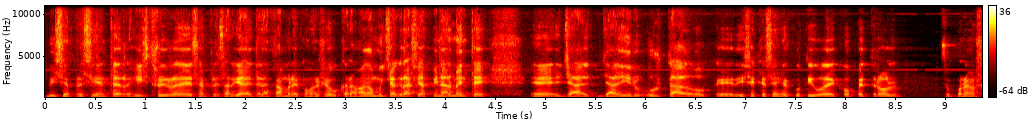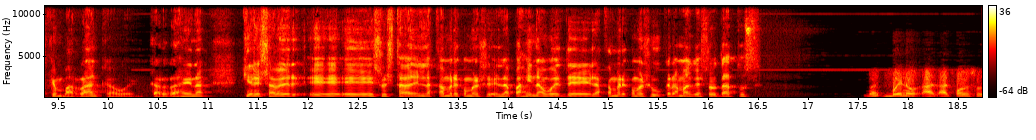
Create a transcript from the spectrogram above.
vicepresidente de Registro y Redes Empresariales de la Cámara de Comercio de Bucaramanga, muchas gracias. Finalmente, eh, Yadir Hurtado, que dice que es ejecutivo de Ecopetrol, suponemos que en Barranca o en Cartagena, quiere saber, eh, eh, ¿eso está en la Cámara de Comercio, en la página web de la Cámara de Comercio de Bucaramanga, estos datos? Bueno, Alfonso,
